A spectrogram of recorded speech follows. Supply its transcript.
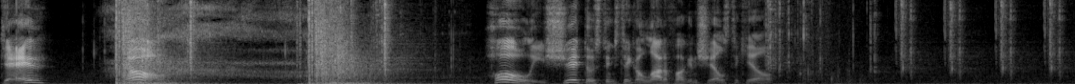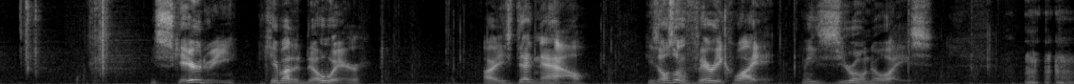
Dead? No. Holy shit, those things take a lot of fucking shells to kill. He scared me. He came out of nowhere. Alright, he's dead now. He's also very quiet. He makes zero noise.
